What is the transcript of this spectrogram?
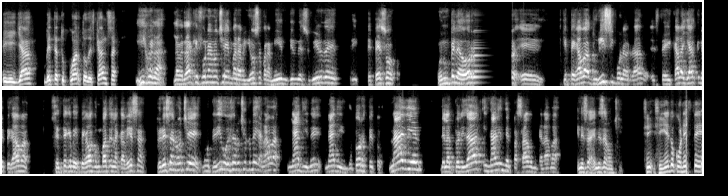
y ya, vete a tu cuarto, descansa. Híjole, la verdad que fue una noche maravillosa para mí, ¿entiendes? Subir de, de peso con un peleador. Eh, que pegaba durísimo, la verdad. Este, cada ya que me pegaba, sentía que me pegaba con un bate en la cabeza. Pero esa noche, como te digo, esa noche no me ganaba nadie, ¿eh? nadie, con todo respeto, nadie de la actualidad y nadie del pasado me ganaba en esa, en esa noche. Sí, siguiendo con este,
